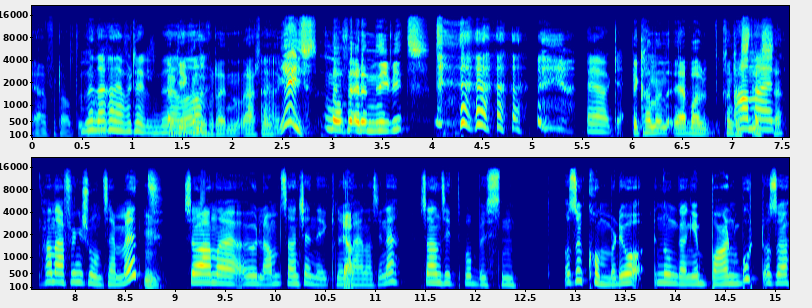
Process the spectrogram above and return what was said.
jeg fortalte? det Men da kan jeg fortelle den Ok, kan du fortelle den? Vær så snill. Yes! Nå får jeg en ny vits! Ja, okay. Det kan jeg bare kanskje han, stresse. er, han er funksjonshemmet, Mm. så han er jo lam, så han kjenner ikke noe Ja. i beina sine. Så han sitter på bussen. Og så kommer det jo noen ganger barn bort, og så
